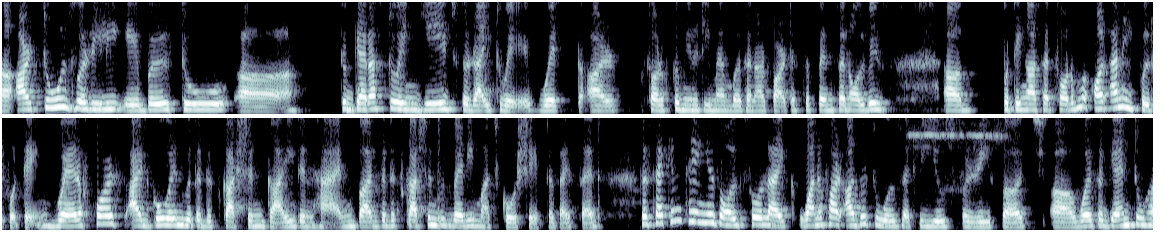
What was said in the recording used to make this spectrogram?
uh, our tools were really able to uh, to get us to engage the right way with our sort of community members and our participants, and always uh, putting us at sort of an equal footing, where of course I'd go in with a discussion guide in hand, but the discussion was very much co shaped, as I said. The second thing is also like one of our other tools that we use for research uh, was again to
